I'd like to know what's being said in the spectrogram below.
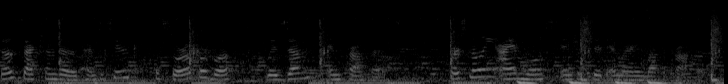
Those sections are the Pentateuch, historical books, wisdom, and prophets. Personally, I am most interested in learning about the prophets.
